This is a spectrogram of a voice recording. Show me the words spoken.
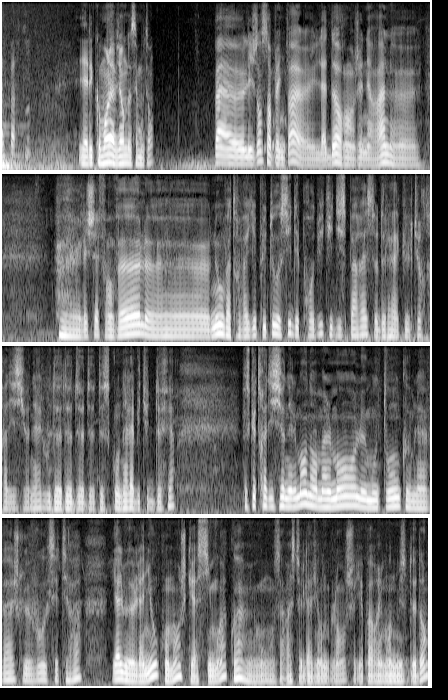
Reparti. Et elle est comment la viande de ces moutons? Bah, euh, Les gens s'en plaignent pas, euh, ils l'adorent en général. Euh, les chefs en veulent. nous, on va travailler plutôt aussi des produits qui disparaissent de la culture traditionnelle ou de, de ce qu'on a l'habitude de faire. Parce que traditionnellement, normalement, le mouton, comme la vache, le veau, etc., il y a l'agneau qu'on mange qui a 6 mois, quoi. Bon, ça reste de la viande blanche, il n'y a pas vraiment de muscle dedans.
